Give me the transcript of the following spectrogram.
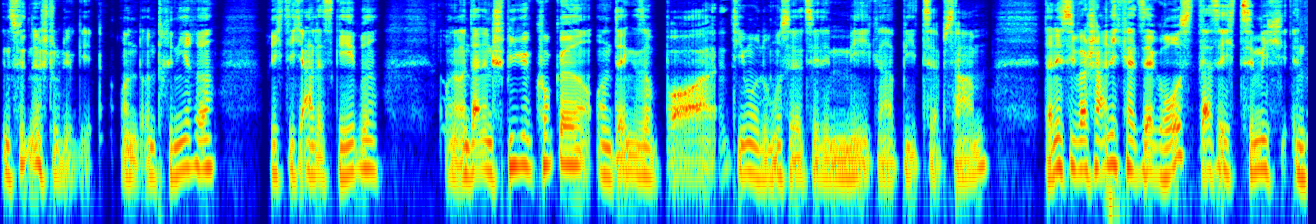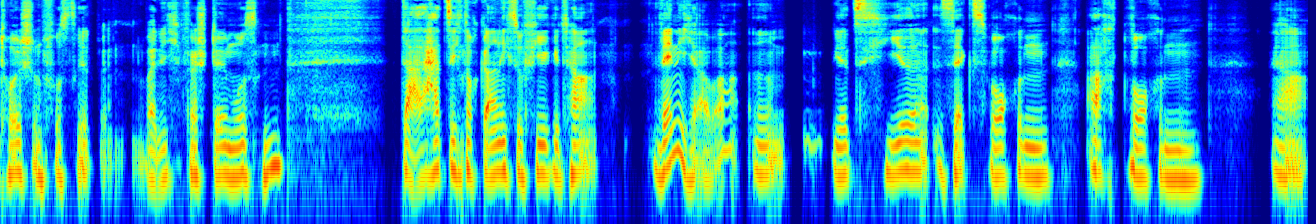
ins Fitnessstudio gehe und, und trainiere, richtig alles gebe, und, und dann in den Spiegel gucke und denke so, boah, Timo, du musst ja jetzt hier den mega Bizeps haben, dann ist die Wahrscheinlichkeit sehr groß, dass ich ziemlich enttäuscht und frustriert bin, weil ich feststellen muss, hm, da hat sich noch gar nicht so viel getan. Wenn ich aber ähm, jetzt hier sechs Wochen, acht Wochen, ja,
